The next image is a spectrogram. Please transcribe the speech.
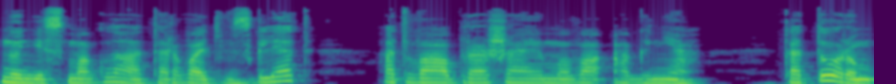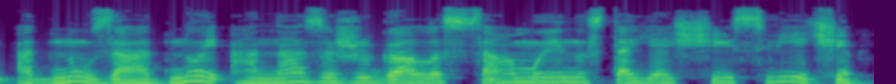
но не смогла оторвать взгляд от воображаемого огня — которым одну за одной она зажигала самые настоящие свечи,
